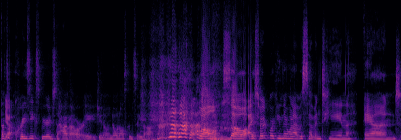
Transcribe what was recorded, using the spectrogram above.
that's Yeah. a crazy experience to have at our age, you know? No one else can say that. Well, Mhm. so I started working there when I was 17 and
